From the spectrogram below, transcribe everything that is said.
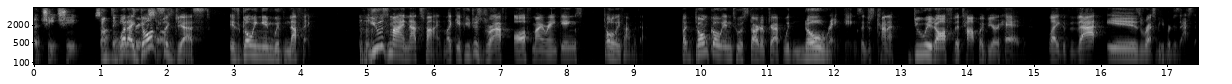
a cheat sheet, something. what I don't yourself. suggest is going in with nothing. Mhm. Use mine, that's fine. Like if you just draft off my rankings, totally fine with that. But don't go into a startup draft with no rankings and just kind of do it off the top of your head. Like that is a recipe for disaster.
